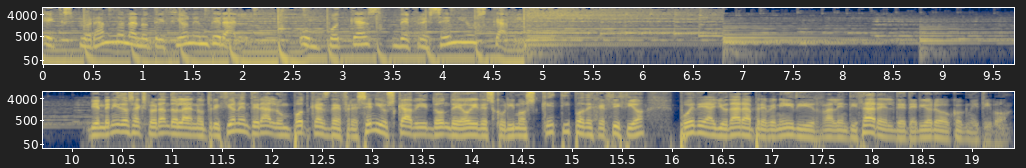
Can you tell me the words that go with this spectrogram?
Explorando la nutrición enteral, un podcast de Fresenius Cavi. Bienvenidos a Explorando la Nutrición Enteral, un podcast de Fresenius Cavi, donde hoy descubrimos qué tipo de ejercicio puede ayudar a prevenir y ralentizar el deterioro cognitivo.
